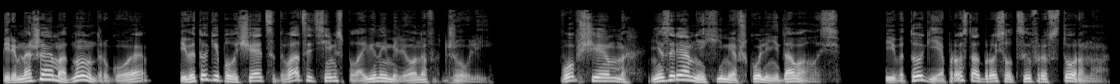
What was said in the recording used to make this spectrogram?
Перемножаем одно на другое, и в итоге получается 27,5 миллионов джоулей. В общем, не зря мне химия в школе не давалась. И в итоге я просто отбросил цифры в сторону,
